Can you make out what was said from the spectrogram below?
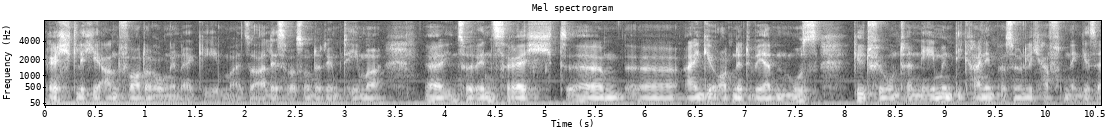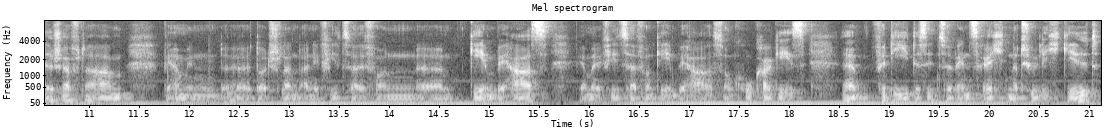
rechtliche Anforderungen ergeben. Also alles, was unter dem Thema äh, Insolvenzrecht ähm, äh, eingeordnet werden muss, gilt für Unternehmen, die keinen persönlich haftenden Gesellschafter haben. Wir haben in äh, Deutschland eine Vielzahl von äh, GmbHs, wir haben eine Vielzahl von GmbHs und KKGs, für die das Insolvenzrecht natürlich gilt.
